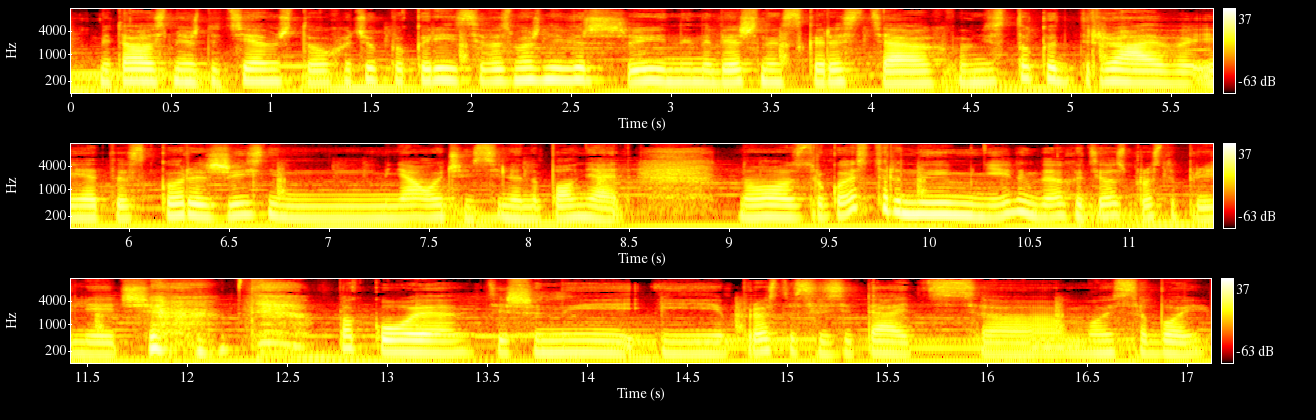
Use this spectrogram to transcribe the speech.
металась между тем, что хочу покорить всевозможные вершины на бешеных скоростях. Во мне столько драйва, и эта скорость жизни меня очень сильно наполняет. Но, с другой стороны, мне иногда хотелось просто прилечь, покоя, тишины и просто созидать а, мой собой.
